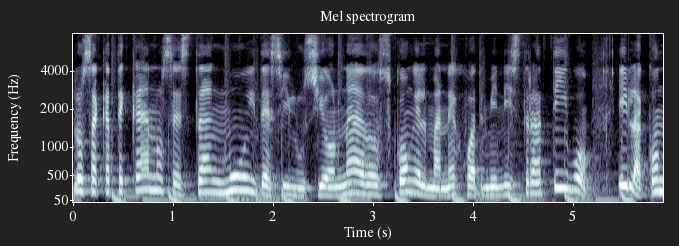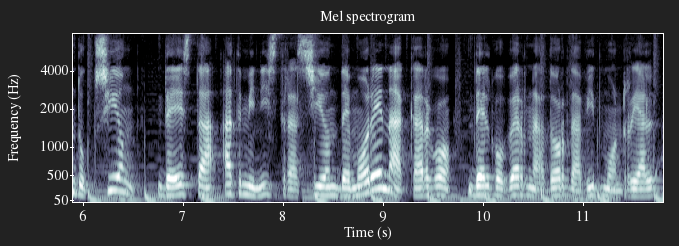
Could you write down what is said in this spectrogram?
los zacatecanos están muy desilusionados con el manejo administrativo y la conducción de esta administración de Morena a cargo del gobernador David Monreal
